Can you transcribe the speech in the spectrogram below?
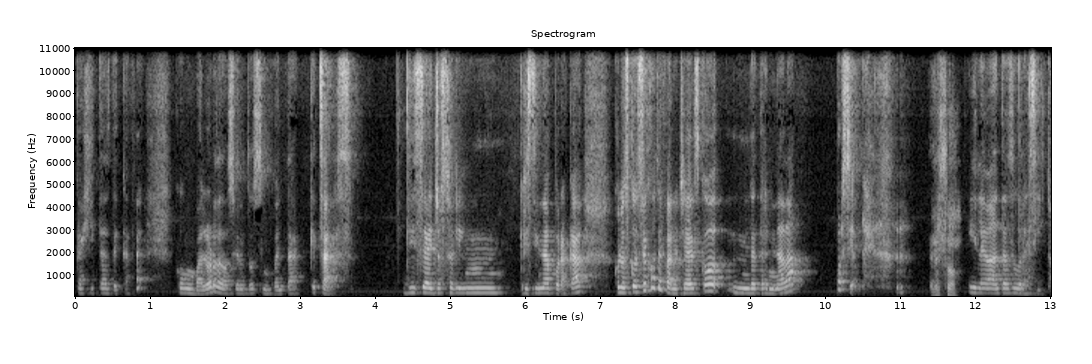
cajitas de café con un valor de 250 quetzales. Dice Jocelyn Cristina por acá, con los consejos de Francesco, mm, determinada por siempre. Eso. y levanta su bracito.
